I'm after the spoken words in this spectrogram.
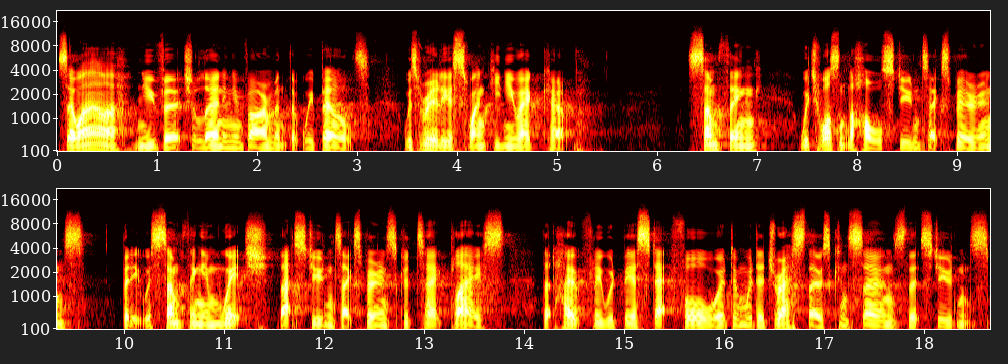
So our new virtual learning environment that we built was really a swanky new egg cup. Something which wasn't the whole student experience, but it was something in which that student experience could take place that hopefully would be a step forward and would address those concerns that students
